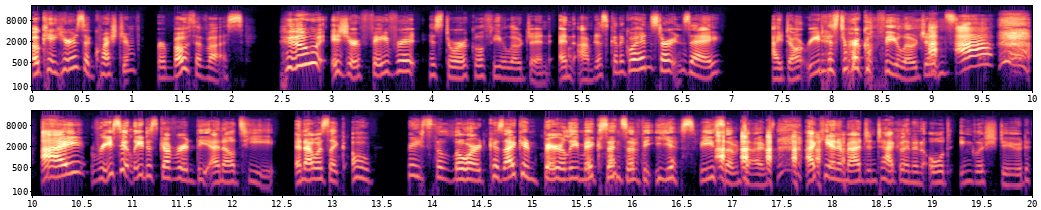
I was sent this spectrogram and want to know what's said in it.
Okay, here's a question for both of us. Who is your favorite historical theologian? And I'm just going to go ahead and start and say, I don't read historical theologians. I recently discovered the NLT and I was like, oh, praise the Lord, because I can barely make sense of the ESV sometimes. I can't imagine tackling an old English dude.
